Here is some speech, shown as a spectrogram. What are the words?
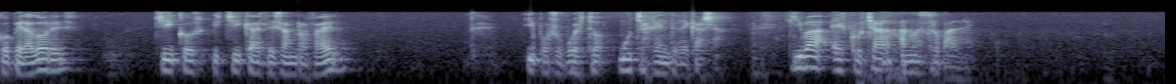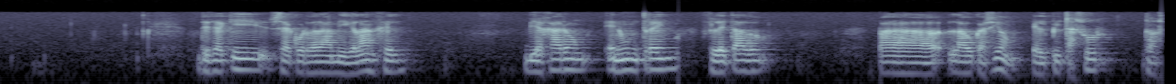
cooperadores, chicos y chicas de San Rafael y por supuesto mucha gente de casa que iba a escuchar a nuestro Padre. Desde aquí se acordará Miguel Ángel, viajaron en un tren fletado para la ocasión, el Pitasur 2.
